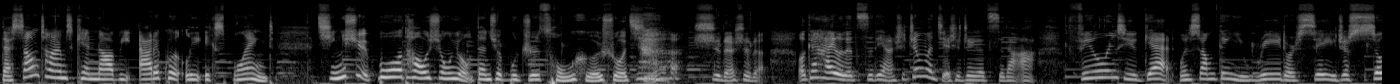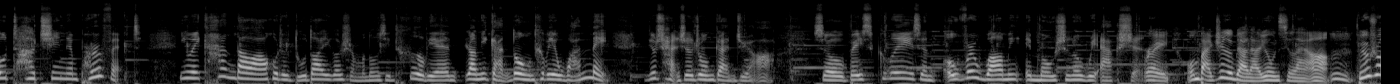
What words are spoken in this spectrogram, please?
that sometimes cannot be adequately explained. 情绪波涛汹涌，但却不知从何说起。是的，是的。我看还有的词典是这么解释这个词的啊：feelings you get when something you read or see is just so touching and perfect。 因为看到啊或者读到一个什么东西特别让你感动、特别完美，你就产生这种感觉啊。So basically, it's an overwhelming emotional reaction. Right，我们把这个表达用起来啊。嗯，比如说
